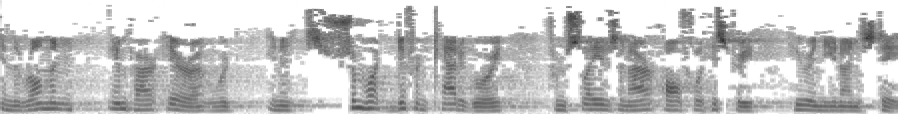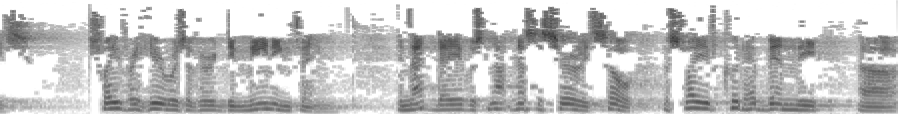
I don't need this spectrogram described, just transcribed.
in the Roman Empire era were in a somewhat different category from slaves in our awful history here in the United States. Slavery here was a very demeaning thing. In that day, it was not necessarily so. A slave could have been the, uh,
